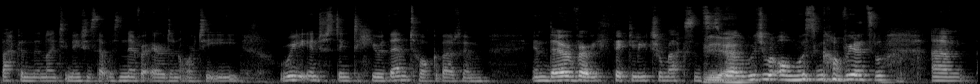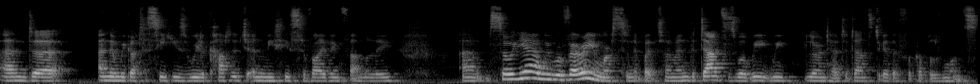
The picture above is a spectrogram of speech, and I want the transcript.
back in the 1980s that was never aired on RTE. Really interesting to hear them talk about him in their very thick Leitrim accents as Yeah. well, which were almost incomprehensible. Um, and uh, and then we got to see his real cottage and meet his surviving family. Um, so yeah, we were very immersed in it by the time, and the dance as well. We we learned how to dance together for a couple of months.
